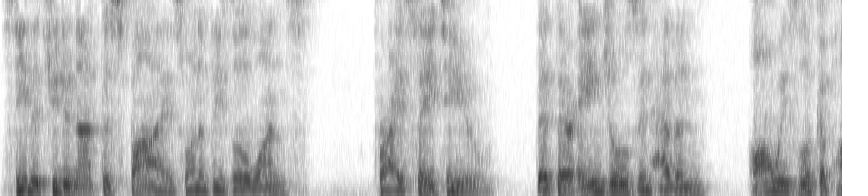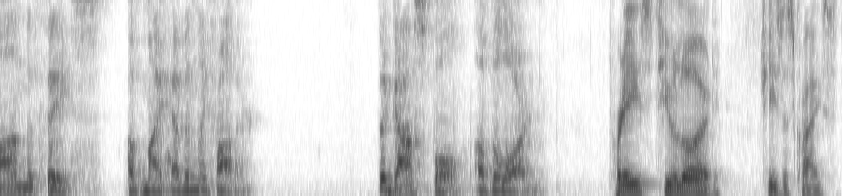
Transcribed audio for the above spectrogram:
See that you do not despise one of these little ones, for I say to you that their angels in heaven always look upon the face of my heavenly Father. The Gospel of the Lord. Praise to you, Lord Jesus Christ.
